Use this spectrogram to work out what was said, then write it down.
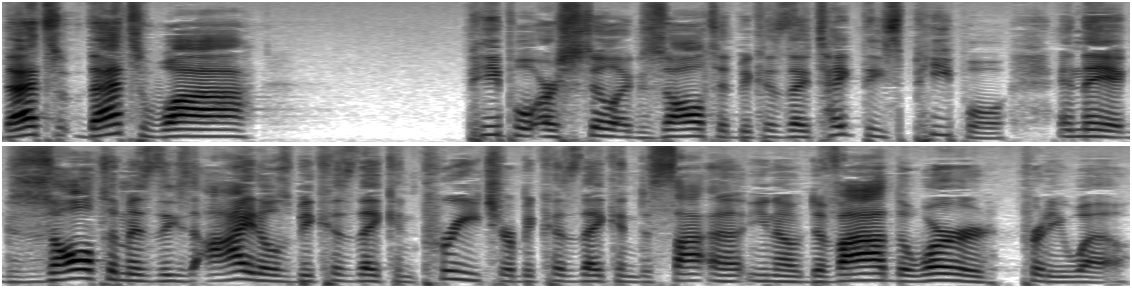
That's that's why people are still exalted because they take these people and they exalt them as these idols because they can preach or because they can decide, uh, you know, divide the word pretty well.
